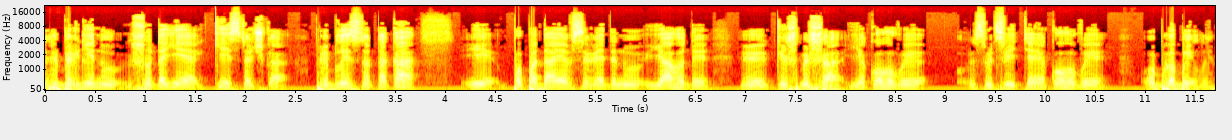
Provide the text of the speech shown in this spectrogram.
гіберліну, що дає кісточка, приблизно така і попадає всередину ягоди е, кишмиша, якого ви, суцвіття якого ви обробили.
